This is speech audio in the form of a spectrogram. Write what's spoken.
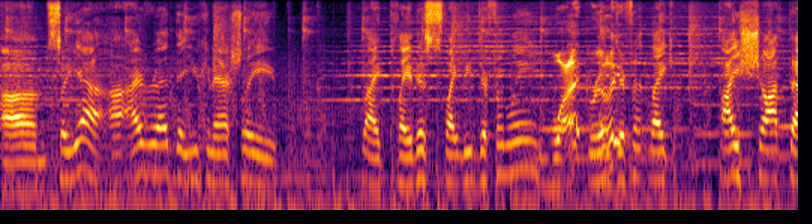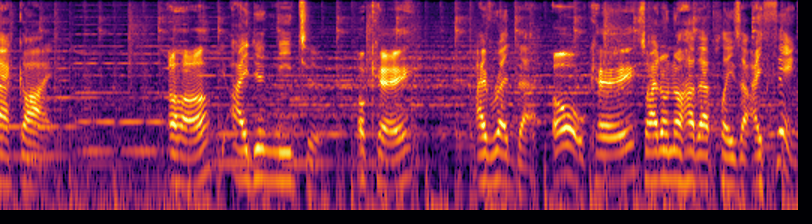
Um, so yeah, I, I read that you can actually like play this slightly differently. What? Really? Different. Like, I shot that guy. Uh huh. I didn't need to. Okay. I read that, Oh, okay. so I don't know how that plays out. I think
